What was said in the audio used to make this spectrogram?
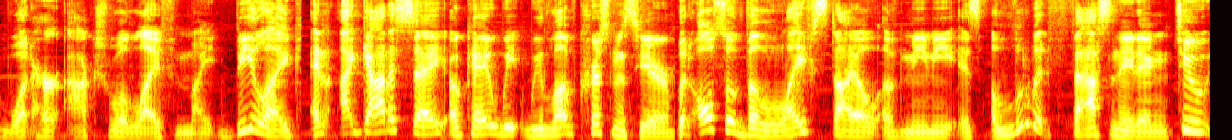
what her actual life might be like. And I gotta say okay we we love Christmas here but also the lifestyle of Mimi is a little bit fascinating to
